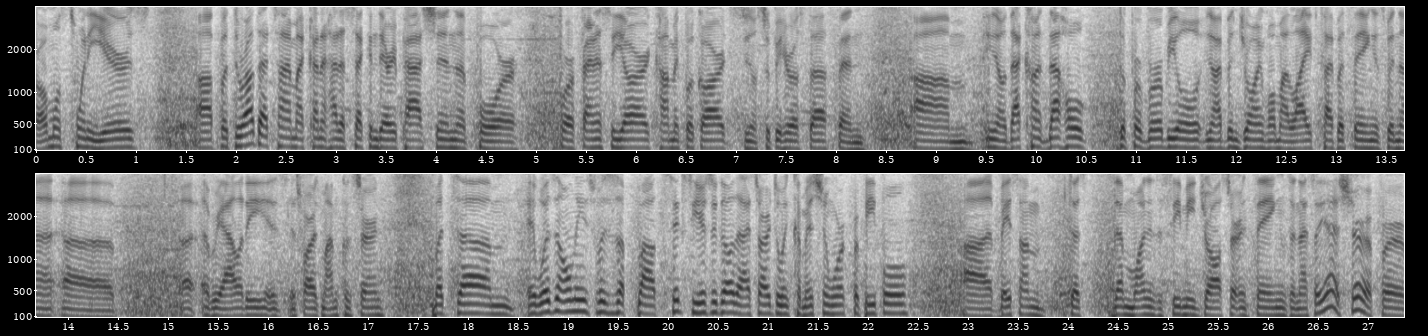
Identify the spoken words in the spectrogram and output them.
almost 20 years. Uh, but throughout that time, I kind of had a secondary passion for for fantasy art, comic book arts, you know, superhero stuff, and um, you know that kind, that whole the proverbial, you know, I've been drawing all my life type of thing has been a, a, a reality as, as, far as I'm concerned. But um, it wasn't only it was about six years ago that I started doing commission work for people uh, based on just them wanting to see me draw certain things, and I said, yeah, sure, for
